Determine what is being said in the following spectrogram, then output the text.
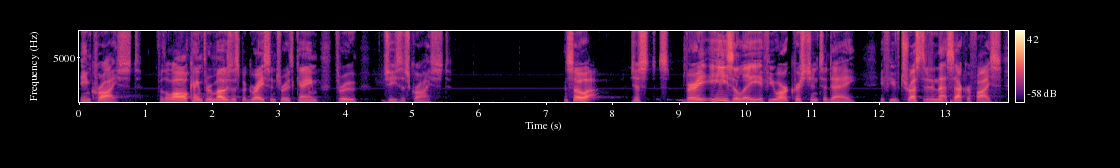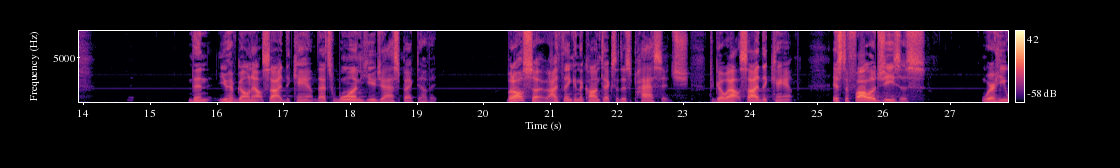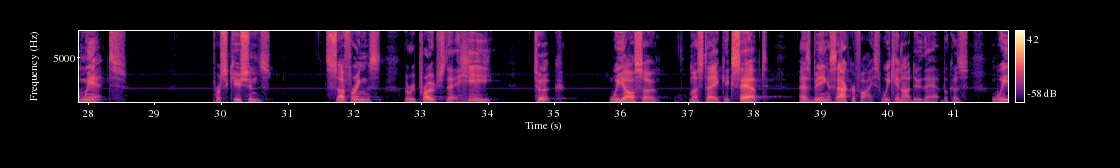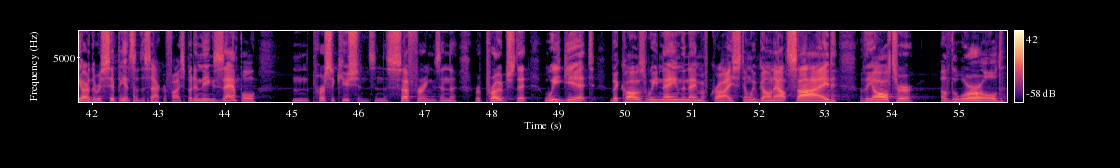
in Christ. For the law came through Moses, but grace and truth came through Jesus Christ. And so, just very easily, if you are a Christian today, if you've trusted in that sacrifice, then you have gone outside the camp. That's one huge aspect of it. But also, I think in the context of this passage, to go outside the camp is to follow Jesus where he went. Persecutions, sufferings, the reproach that he took, we also must take, except as being a sacrifice. We cannot do that because we are the recipients of the sacrifice. But in the example, in the persecutions and the sufferings and the reproach that we get because we name the name of Christ and we've gone outside of the altar of the world,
